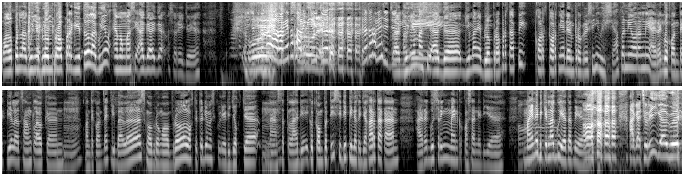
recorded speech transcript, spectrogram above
Walaupun lagunya belum proper gitu, lagunya emang masih agak-agak sorry Jo ya. Jujur, kita tuh orangnya tuh saling seru deh. jujur Kita tuh orangnya jujur Lagunya gitu masih agak gimana ya, belum proper tapi chord-chordnya dan progresinya, wih siapa nih orang nih? Akhirnya gue kontak dia lewat SoundCloud kan. Hmm. kontak-kontak dibales ngobrol-ngobrol waktu itu dia masih kuliah di Jogja Hmm. nah setelah dia ikut kompetisi dia pindah ke Jakarta kan akhirnya gue sering main ke kosannya dia mainnya bikin lagu ya tapi ya Oh, agak curiga gue.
